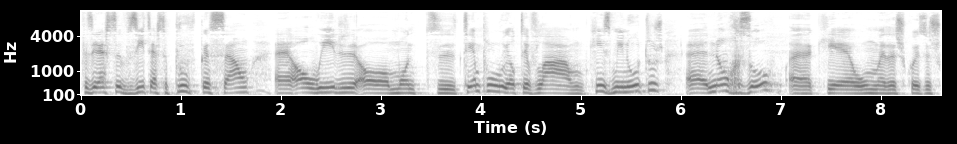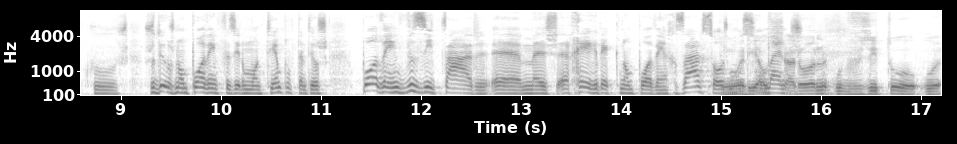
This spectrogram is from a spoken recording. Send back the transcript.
fazer esta visita, esta provocação uh, ao ir ao Monte Templo. Ele teve lá 15 minutos, uh, não rezou, que é uma das coisas que os judeus não podem fazer no Monte Templo, portanto, eles podem visitar, mas a regra é que não podem rezar, só os o muçulmanos. Ariel Sharon visitou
